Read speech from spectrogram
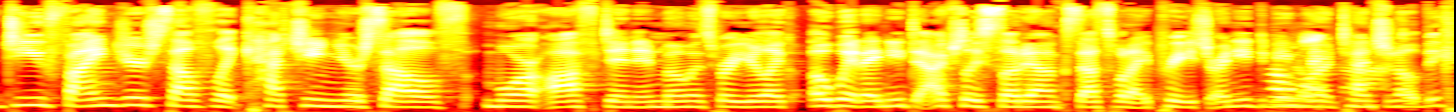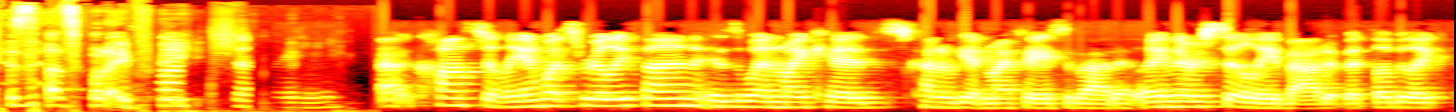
do you find yourself like catching yourself more often in moments where you're like, oh wait, I need to actually slow down because that's what I preach, or I need to be oh more God. intentional because that's what I preach. Constantly. Uh, constantly. And what's really fun is when my kids kids kind of get in my face about it. Like they're silly about it, but they'll be like,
